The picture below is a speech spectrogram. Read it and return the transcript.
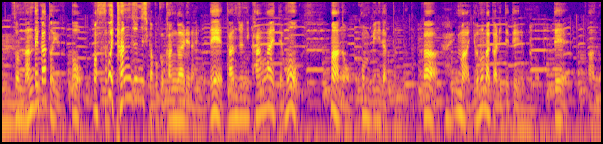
うんそのなんでかというと、まあ、すごい単純にしか僕考えれないので単純に考えても、まあ、あのコンビニだったりだとか、はい。今世の中に出ているものってあの、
